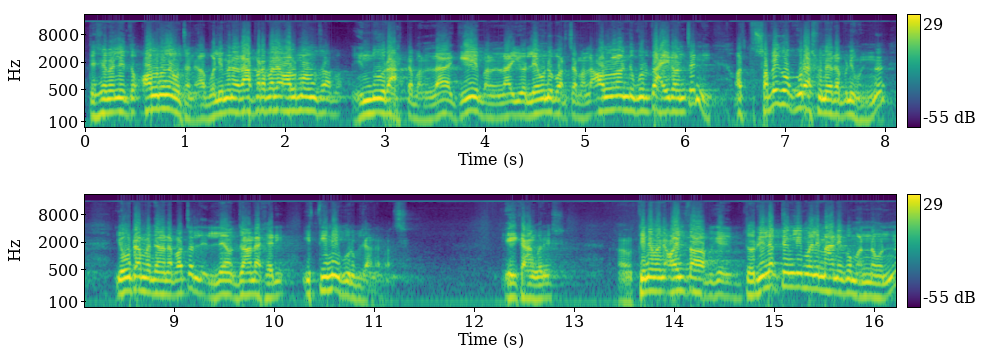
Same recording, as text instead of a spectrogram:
त्यसैले त अल्माउँछ नि अब भोलि भने राप्रपालाई अल्माउँछ अब हिन्दू राष्ट्र भन्ला के भन्ला यो ल्याउनुपर्छ भन्ला अल्माउने कुरो त आइरहन्छ नि। सबैको कुरा सुनेर पनि हुन्न। एउटामा जानुपर्छ ल्या- जाँदाखेरि यी तिनै ग्रुप जानुपर्छ। यही काङ्ग्रेस। किनभने अहिले त अब त्यो रिलक्टेन्टली मैले मानेको भन्नुहुन्न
